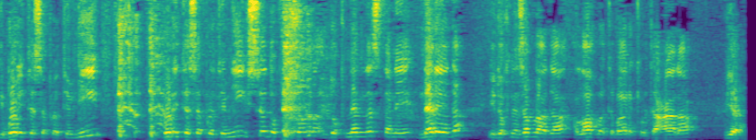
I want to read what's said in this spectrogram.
I borite se protiv njih, borite se protiv njih sve dok, dok ne nastane nereda i dok ne zavlada Allah tabarak wa ta'ala vjera.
